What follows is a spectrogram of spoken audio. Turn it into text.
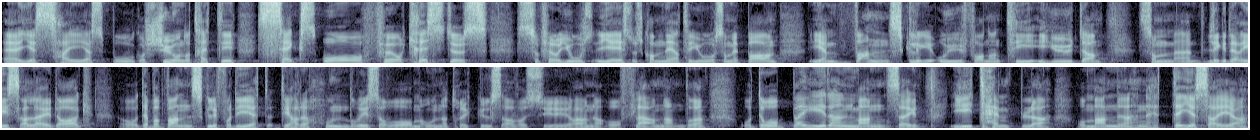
er Jesajas bok. Og 736 år før Kristus, før Jesus kom ned til jord som et barn, i en vanskelig og utfordrende tid i Juda, som eh, ligger der Israel er i dag. Og Det var vanskelig fordi de hadde hundrevis av år med undertrykkelse av asyrerne og flere andre. Og Da bøyde en mann seg i tempelet, og mannen han heter Jesaja.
